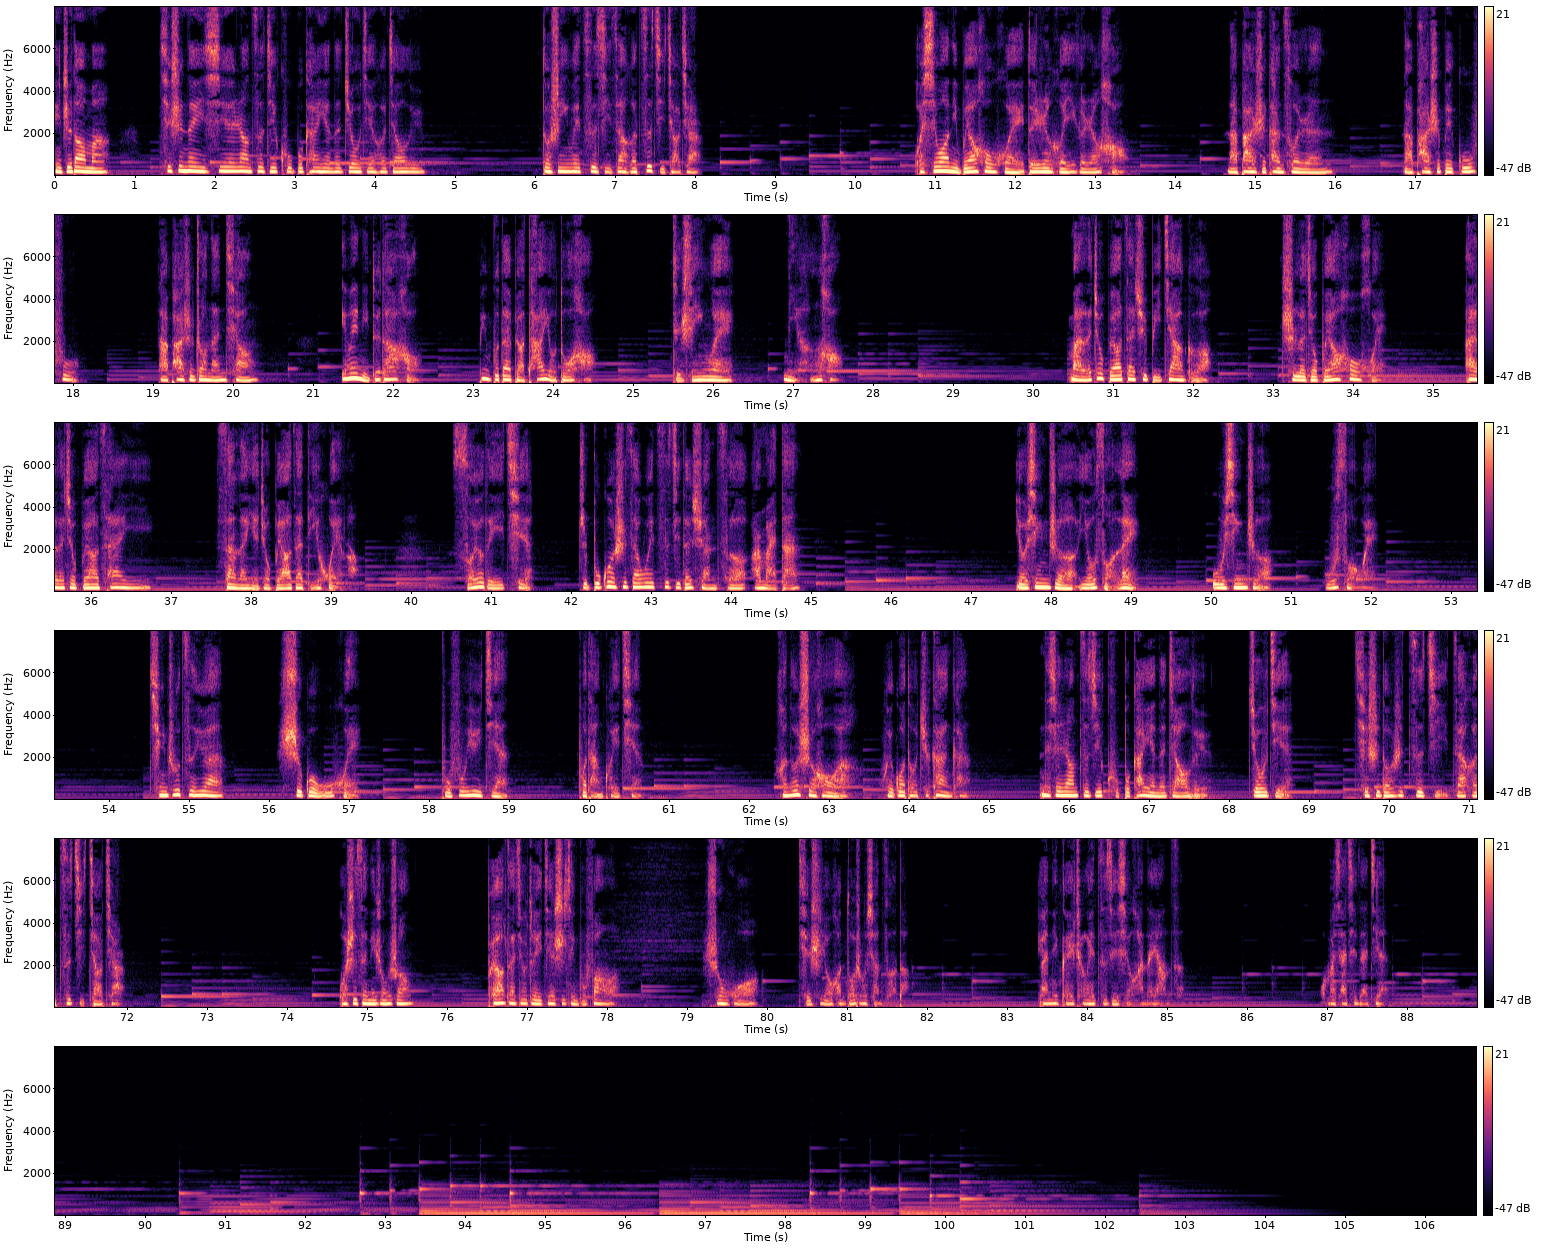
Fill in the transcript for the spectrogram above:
你知道吗？其实那一些让自己苦不堪言的纠结和焦虑，都是因为自己在和自己较劲儿。我希望你不要后悔对任何一个人好，哪怕是看错人，哪怕是被辜负，哪怕是撞南墙，因为你对他好，并不代表他有多好，只是因为你很好。买了就不要再去比价格，吃了就不要后悔，爱了就不要猜疑，散了也就不要再诋毁了。所有的一切，只不过是在为自己的选择而买单。有心者有所累，无心者无所谓。情出自愿，事过无悔，不负遇见。不谈亏欠。很多时候啊，回过头去看看，那些让自己苦不堪言的焦虑、纠结，其实都是自己在和自己较劲儿。我是三 D 双双，不要再揪这一件事情不放了。生活其实有很多种选择的，愿你可以成为自己喜欢的样子。我们下期再见。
